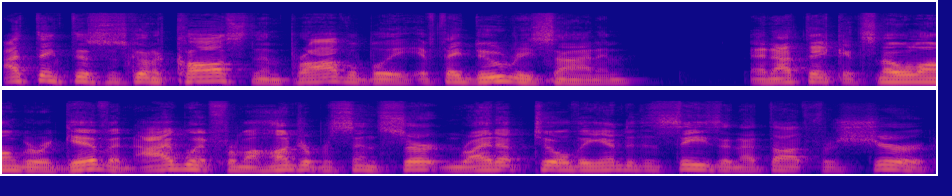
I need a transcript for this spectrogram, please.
I think this is going to cost them probably if they do resign him and I think it's no longer a given. I went from 100% certain right up till the end of the season. I thought for sure it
